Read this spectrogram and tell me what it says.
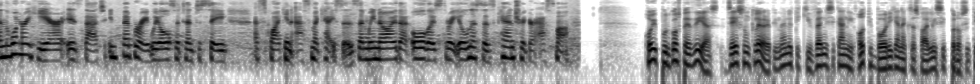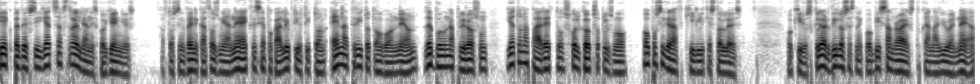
And the worry here is that in February we also tend to see a spike in asthma cases, and we know that all those three illnesses can trigger asthma. Ο Υπουργό Παιδεία, Jason Clare, επιμένει ότι η κυβέρνηση κάνει ό,τι μπορεί για να εξασφαλίσει προσιτή εκπαίδευση για τι Αυστραλιανέ οικογένειε. Αυτό συμβαίνει καθώς μια νέα έκθεση αποκαλύπτει ότι τον 1 τρίτο των γονέων δεν μπορούν να πληρώσουν για τον απαραίτητο σχολικό εξοπλισμό, όπως η γραφική ύλη και στολές. Ο κ. Κλέρ δήλωσε στην εκπομπή Sunrise του καναλιού 9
